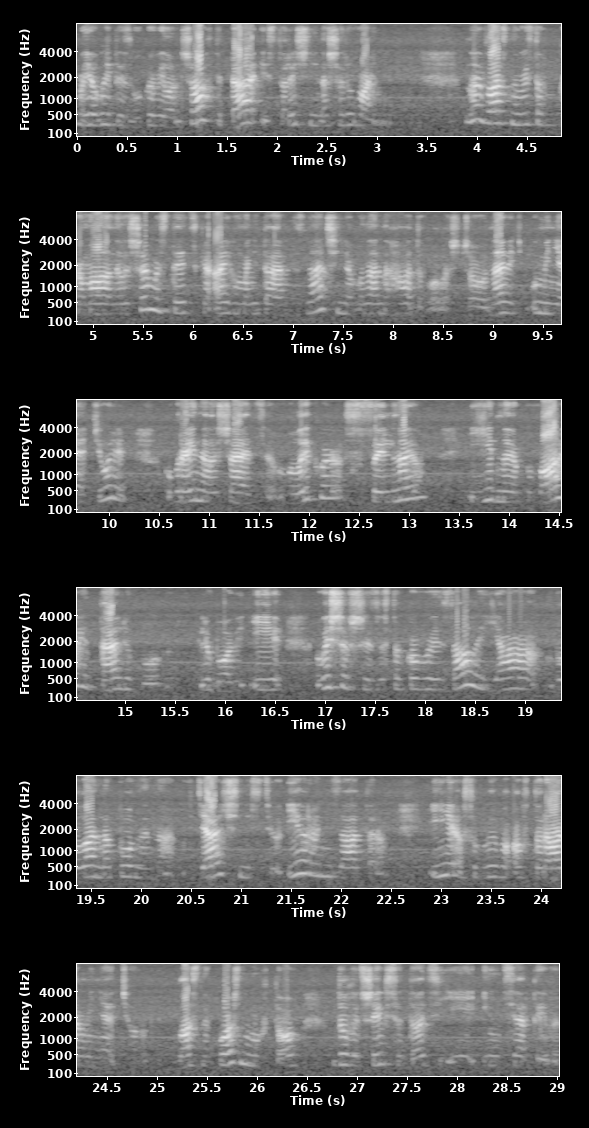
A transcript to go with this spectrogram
уявити звукові ландшафти та історичні нашарування. Ну і власне виставка мала не лише мистецьке, а й гуманітарне значення. Вона нагадувала, що навіть у мініатюрі Україна лишається великою, сильною, гідною поваги та любові. Любові. І вийшовши з виставкової зали, я була наповнена вдячністю і організаторам, і особливо авторам мініатюр, власне, кожному, хто долучився до цієї ініціативи.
